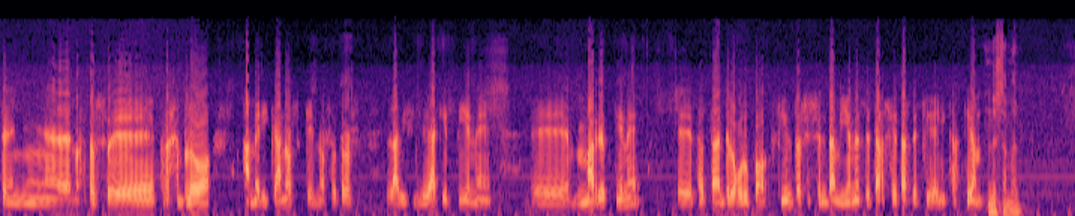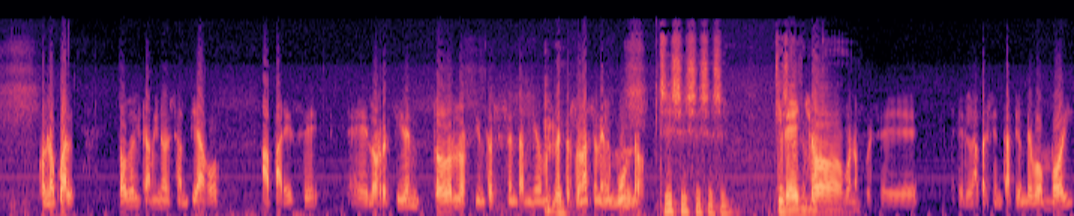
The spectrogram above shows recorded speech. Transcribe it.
ten, eh, nosotros eh, por ejemplo, americanos que nosotros, la visibilidad que tiene eh, Marriott tiene eh, exactamente el grupo 160 millones de tarjetas de fidelización. No está mal. Con lo cual, todo el camino de Santiago aparece, eh, lo reciben todos los 160 millones de personas en el mundo. Sí, sí, sí, sí. sí. Y de hecho, bueno, pues en la presentación de Bomboy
